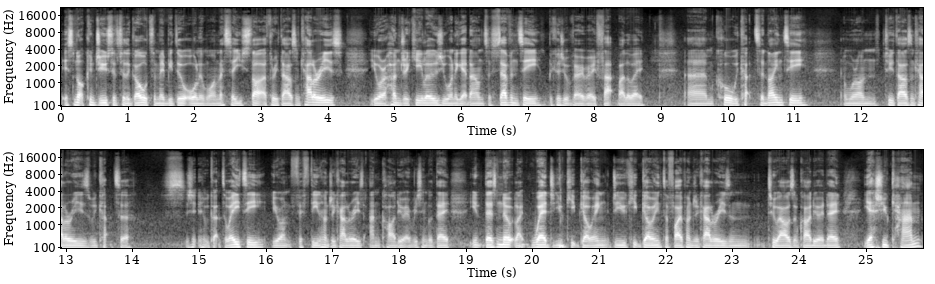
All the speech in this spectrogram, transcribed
it's not conducive to the goal to maybe do it all in one. Let's say you start at 3,000 calories, you're 100 kilos, you want to get down to 70 because you're very, very fat, by the way. Um, cool, we cut to 90 and we're on 2,000 calories. We cut to we cut to 80 you're on 1500 calories and cardio every single day. You, there's no like where do you keep going? Do you keep going to 500 calories and two hours of cardio a day? Yes you can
